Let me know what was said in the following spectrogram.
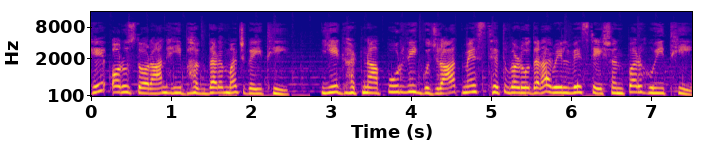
थे और उस दौरान ही भगदड़ मच गई थी। ये घटना पूर्वी गुजरात में स्थित वडोदरा रेलवे स्टेशन पर हुई थी।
